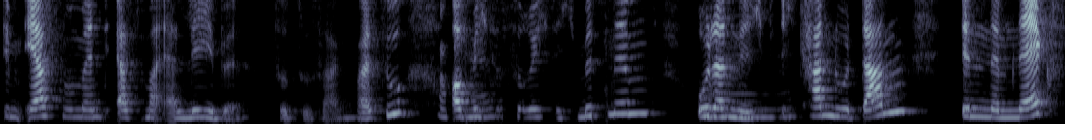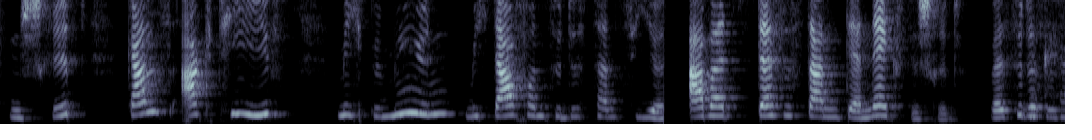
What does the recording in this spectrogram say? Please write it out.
im ersten Moment erstmal erlebe, sozusagen. Weißt du, okay. ob mich das so richtig mitnimmt oder mhm. nicht. Ich kann nur dann in einem nächsten Schritt ganz aktiv mich bemühen, mich davon zu distanzieren. Aber das ist dann der nächste Schritt. Weißt du, das okay. ist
